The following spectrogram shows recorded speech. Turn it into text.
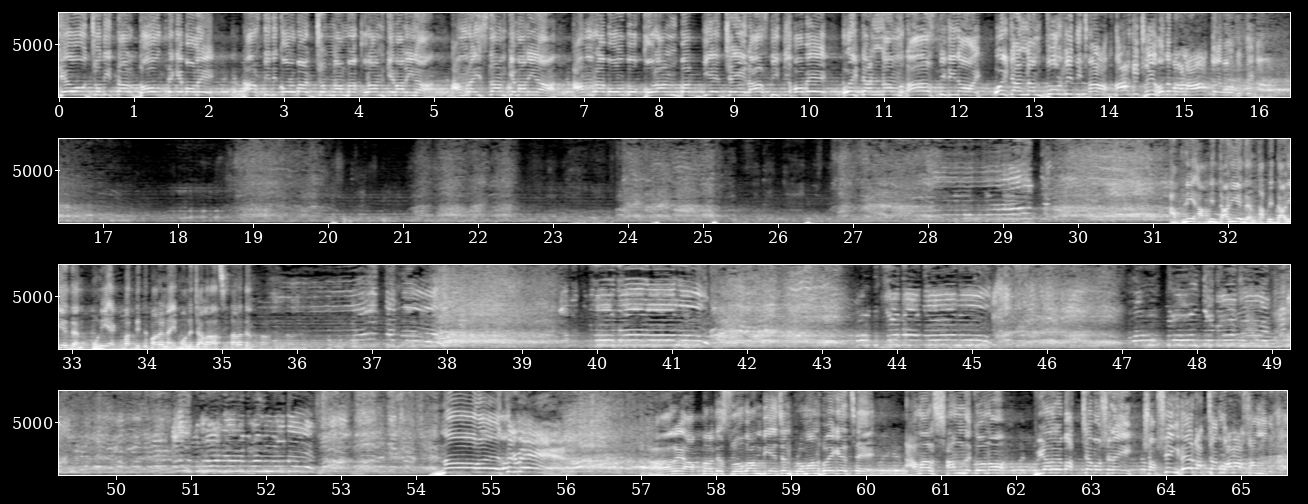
কেউ যদি তার দল থেকে বলে, রাজনীতি করবার জন্য আমরা কোরআনকে মানি না, আমরা ইসলামকে মানি না, আমরা বলব কোরআন বাদ দিয়ে যেই রাজনীতি হবে, ওইটার নাম রাজনীতি নয়, ওইটার নাম দুর্নীতি ছাড়া আর কিছুই হতে পারে না। হাত তুলে বলো ঠিক না আপনি আপনি দাঁড়িয়ে দেন আপনি দাঁড়িয়ে দেন উনি একবার দিতে পারে নাই মনে জ্বালা আছে তারা দেন তাকবীর! আরে আপনারা যে স্লোগান দিয়েছেন, প্রমাণ হয়ে গেছে। আমার সামনে কোনো বিড়ালের বাচ্চা বসে নেই, সব সিংহের বাচ্চাগুলো আমার সামনে বসে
